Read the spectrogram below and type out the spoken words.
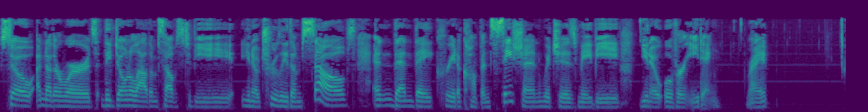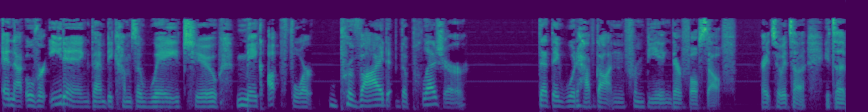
so, in other words, they don't allow themselves to be, you know, truly themselves. And then they create a compensation, which is maybe, you know, overeating, right? And that overeating then becomes a way to make up for, provide the pleasure that they would have gotten from being their full self right? So it's a, it's a,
